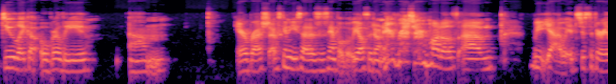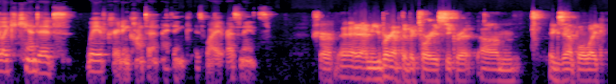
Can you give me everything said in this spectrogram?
do like a overly um, airbrushed. I was going to use that as an example, but we also don't airbrush our models. Um, we yeah, it's just a very like candid way of creating content. I think is why it resonates. Sure, and I mean you bring up the Victoria's Secret um, example, like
